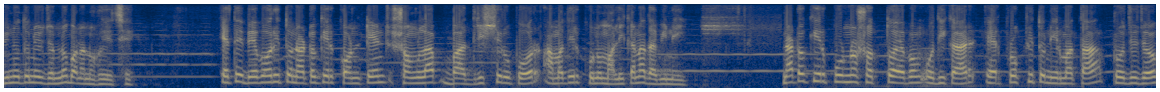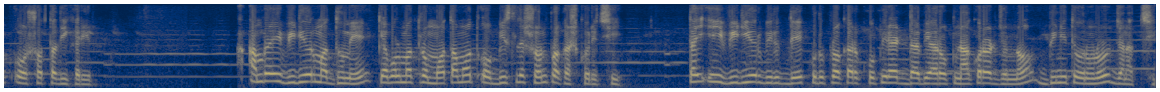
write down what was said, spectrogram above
বিনোদনের জন্য বানানো হয়েছে। এতে ব্যবহৃত নাটকের কন্টেন্ট সংলাপ বা দৃশ্যের উপর আমাদের কোনো মালিকানা দাবি নেই। নাটকের পূর্ণ সত্য এবং অধিকার এর প্রকৃত নির্মাতা, প্রযোজক ও স্বত্বাধিকারীর। আমরা এই ভিডিওর মাধ্যমে কেবলমাত্র মতামত ও বিশ্লেষণ প্রকাশ করেছি। তাই এই ভিডিওর বিরুদ্ধে কোনো প্রকার কপিরাইট দাবি আরোপ না করার জন্য বিনীত অনুরোধ জানাচ্ছি।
